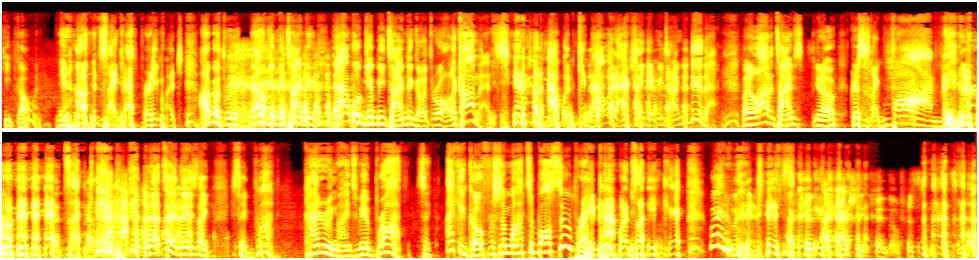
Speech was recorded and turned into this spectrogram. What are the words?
keep going. You know, it's like that's pretty much. I'll go through the. That'll give me time to. That will give me time to go through all the comments. You know, that would that would actually give me time to do that. But a lot of times, you know, Chris is like Bob. You know, it's like, and that's it. And he's like, he's like Bob. Kind of reminds me of broth. It's like I could go for some matzo ball soup right now. It's like, wait a minute. It's I could, I actually could go for some matzo ball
